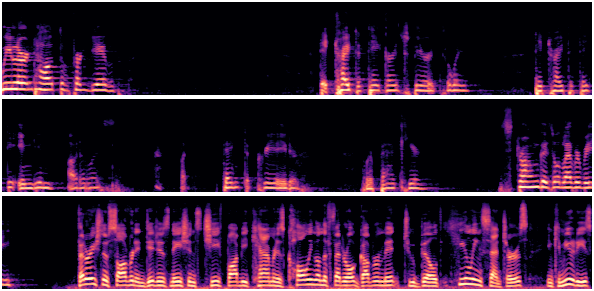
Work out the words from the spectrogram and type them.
We learned how to forgive. They tried to take our spirits away. They tried to take the Indian out of us. Thank the Creator, we're back here. Strong as we'll ever be. Federation of Sovereign Indigenous Nations Chief Bobby Cameron is calling on the federal government to build healing centers in communities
